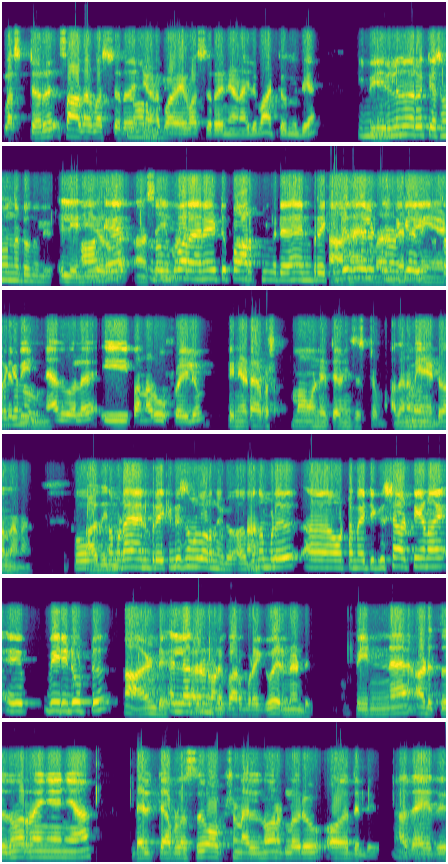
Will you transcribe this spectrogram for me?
ക്ലസ്റ്റർ സാധാ ക്ലസ്റ്റർ തന്നെയാണ്. പഴയ ക്ലസ്റ്റർ തന്നെയാണ്. അതിൽ മാറ്റമൊന്നുമില്ല. ഇന്ത്യയിൽ വേറെ വ്യത്യാസം വന്നിട്ടൊന്നുമില്ല. നമുക്ക്. പറയാനായിട്ട് പാർക്കിംഗ് മറ്റേ ഹാൻഡ് ബ്രേക്കിന്റെ ഇലക്ട്രോണിക് ആയി പിന്നെ അതുപോലെ ഈ പറഞ്ഞ റൂഫ് റെയിലും പിന്നെ ടയർ മോണിറ്ററിംഗ് സിസ്റ്റം അതാണ് മെയിൻ ആയിട്ട് വന്നാണ് ഇപ്പൊ നമ്മുടെ ഹാൻഡ് ബ്രേക്കിന്റെ നമ്മൾ പറഞ്ഞല്ലോ? അപ്പൊ നമ്മൾ ഓട്ടോമാറ്റിക് സ്റ്റാർട്ട് ചെയ്യണ വേരിയന്റ് തൊട്ട് ആ ഉണ്ട്. ഇലക്ട്രോണിക് പാർക്ക് ബ്രേക്ക് വരുന്നുണ്ട്. പിന്നെ അടുത്തത് പറഞ്ഞു കഴിഞ്ഞു കഴിഞ്ഞാൽ ഡെൽറ്റ പ്ലസ് ഓപ്ഷണൽ എന്ന് പറഞ്ഞിട്ടുള്ള ഒരു ഇതുണ്ട്. അതായത്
